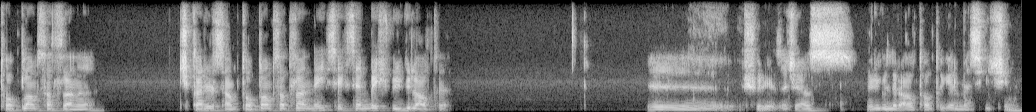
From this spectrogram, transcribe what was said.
toplam satılanı çıkarırsam toplam satılan ne? 85,6 ee, şöyle yazacağız. Virgüller alt alta gelmesi için.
